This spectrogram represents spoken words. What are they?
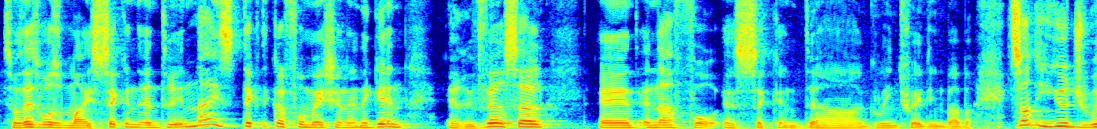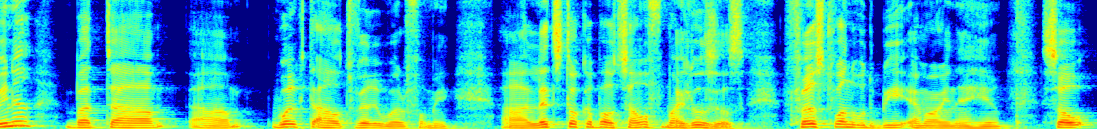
so that was my second entry. Nice technical formation and again a reversal and enough for a second uh, green trade in Baba. It's not a huge winner, but uh, um, worked out very well for me. Uh, let's talk about some of my losers. First one would be mRNA here. So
